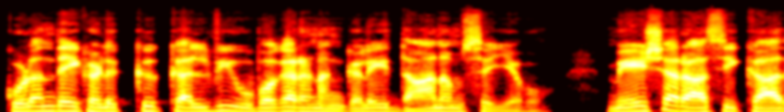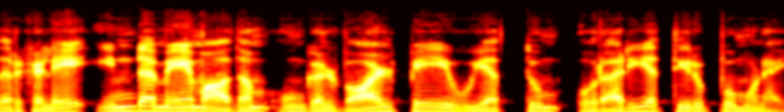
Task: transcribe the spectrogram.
குழந்தைகளுக்கு கல்வி உபகரணங்களை தானம் செய்யவும். மேஷ ராசிக்காதர்களே இந்த மே மாதம் உங்கள் வாழ்க்கையை உயர்த்தும் ஒரு அரிய திருப்புமுனை.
